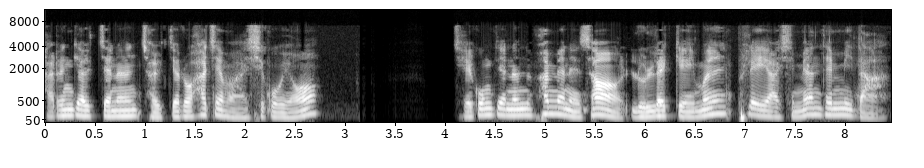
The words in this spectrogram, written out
다른 결제는 절대로 하지 마시고요. 제공되는 화면에서 룰렛 게임을 플레이하시면 됩니다.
